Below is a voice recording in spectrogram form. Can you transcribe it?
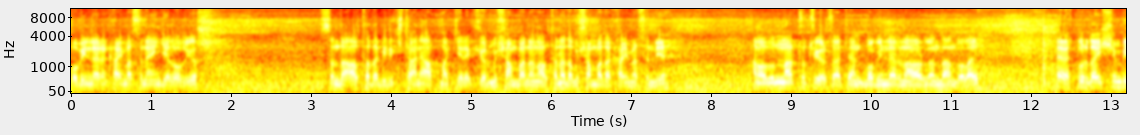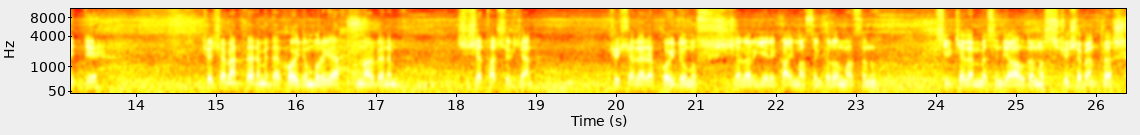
Bobinlerin kaymasına engel oluyor. Aslında alta da bir iki tane atmak gerekiyor muşambanın altına da muşamba da kaymasın diye. Ama bunlar tutuyor zaten bobinlerin ağırlığından dolayı. Evet burada işim bitti. Köşe bentlerimi de koydum buraya. Bunlar benim şişe taşırken köşelere koyduğumuz şişeler geri kaymasın, kırılmasın, silkelenmesin diye aldığımız köşe bentler.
